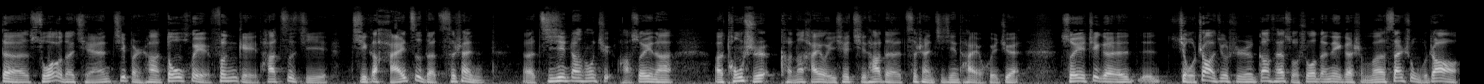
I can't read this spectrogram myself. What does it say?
的所有的钱基本上都会分给他自己几个孩子的慈善呃基金当中去啊。所以呢。呃，同时可能还有一些其他的慈善基金，他也会捐，所以这个九兆就是刚才所说的那个什么三十五兆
